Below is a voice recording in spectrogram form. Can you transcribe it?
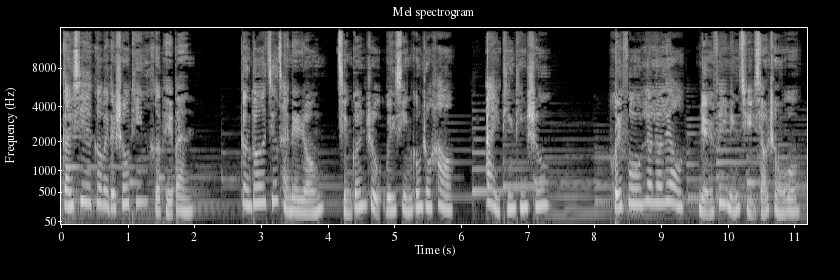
感谢各位的收听和陪伴。更多精彩内容，请关注微信公众号“爱听听书”，回复“六六六”免费领取小宠物。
